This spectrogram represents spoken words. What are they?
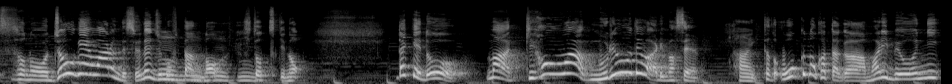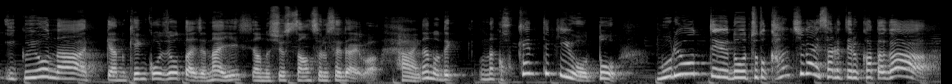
その上限はあるんですよね自己負担の一月の。だけどまあ基本は無料ではありません。はい。ただ多くの方があまり病院に行くようなあの健康状態じゃないあの出産する世代は。はい。なのでなんか保険適用と無料っていうのをちょっと勘違いされてる方が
